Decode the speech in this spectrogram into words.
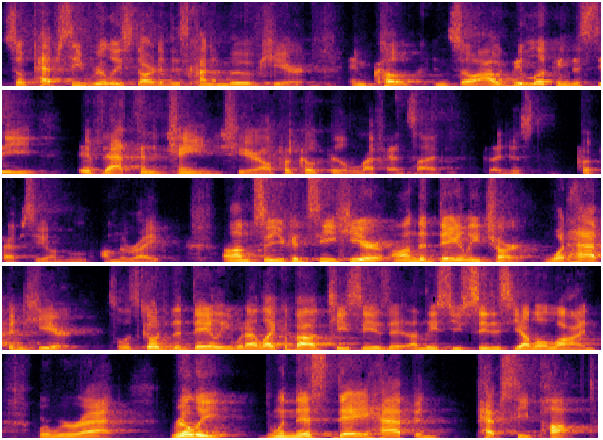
So Pepsi really started this kind of move here in Coke. And so I would be looking to see if that's going to change here. I'll put Coke to the left hand side. I just put Pepsi on, on the right. Um, so you can see here on the daily chart what happened here. So let's go to the daily. What I like about TC is that at least you see this yellow line where we are at. Really, when this day happened, Pepsi popped.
